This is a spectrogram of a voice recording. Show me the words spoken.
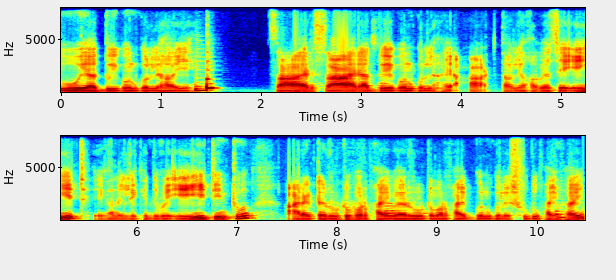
দুই আর দুই গুণ করলে হয় চার চার আর দুই গুণ করলে হয় আট। তাহলে হবে হচ্ছে এইট এখানে লিখে দেবে এইট ইন্টু আর একটা রুট ওভার ফাইভ আর রুট ওভার ফাইভ গুণ করলে শুধু ফাইভ হয়।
